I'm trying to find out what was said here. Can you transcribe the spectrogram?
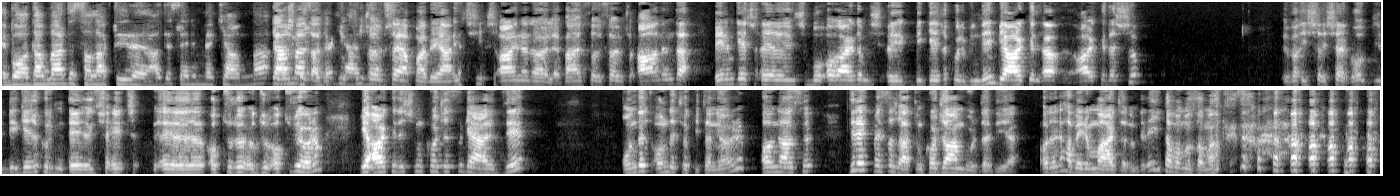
e, bu adamlar da salak değil herhalde senin mekanına. Gelmez zaten. Kimse hiç öyle bir şey yapmaz. Yani hiç, hiç aynen öyle. Ben söyle, söyleyeyim. Anında benim geç e, bu olayda bir, e, bir gece kulübündeyim. Bir arka- arkadaşım e, şey, şey, bir gece kulübünde şey, e, otur, otur, oturuyorum. Bir arkadaşımın kocası geldi. Onu da, onu da çok iyi tanıyorum. Ondan sonra Direkt mesaj attım kocam burada diye. O dedi haberim var canım dedi. İyi tamam o zaman.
